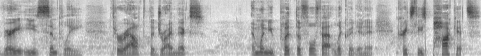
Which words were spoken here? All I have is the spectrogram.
very e- simply throughout the dry mix. And when you put the full fat liquid in it, it creates these pockets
